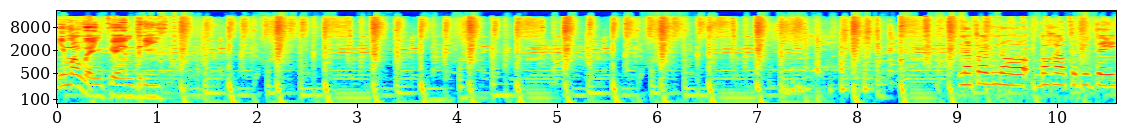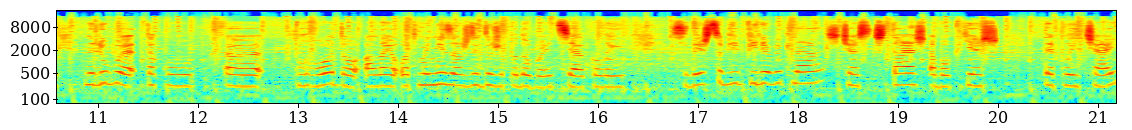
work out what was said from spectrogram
і маленький Андрій. Напевно, багато людей не любить таку е, погоду, але от мені завжди дуже подобається, коли сидиш собі біля вікна, щось читаєш або п'єш теплий чай,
